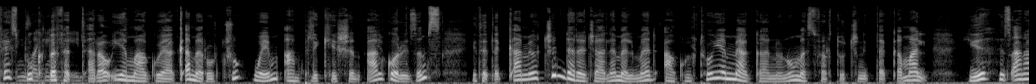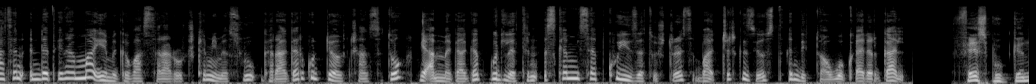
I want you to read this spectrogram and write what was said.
ፌስቡክ በፈጠረው የማጉያ ቀመሮቹ ወይም amplification algorithms የተጠቃሚዎችን ደረጃ ለመልመድ አጉልቶ የሚያጋንኑ መስፈርቶችን ይጠቀማል። ይህ ህጻናትን እንደ ጤናማ የምግብ አሰራሮች ከሚመስሉ ገራገር ጉዳዮች አንስቶ የአመጋገብ ጉድለትን እስከሚሰብኩ ይዘቶች ድረስ በአጭር ጊዜ ውስጥ እንዲተዋወቁ ያደርጋል። ፌስቡክ ግን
